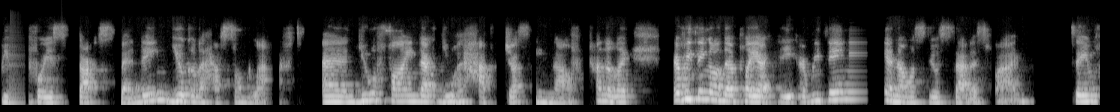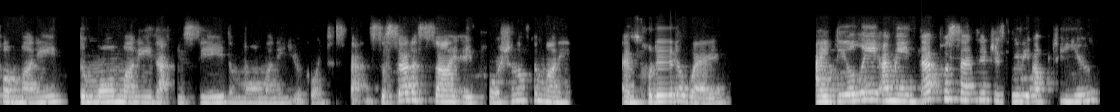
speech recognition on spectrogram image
before you start spending, you're going to have some left. And you will find that you have just enough. Kind of like everything on that plate, I ate everything and I was still satisfied. Same for money. The more money that you see, the more money you're going to spend. So set aside a portion of the money and put it away. Ideally, I mean, that percentage is really up to you,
